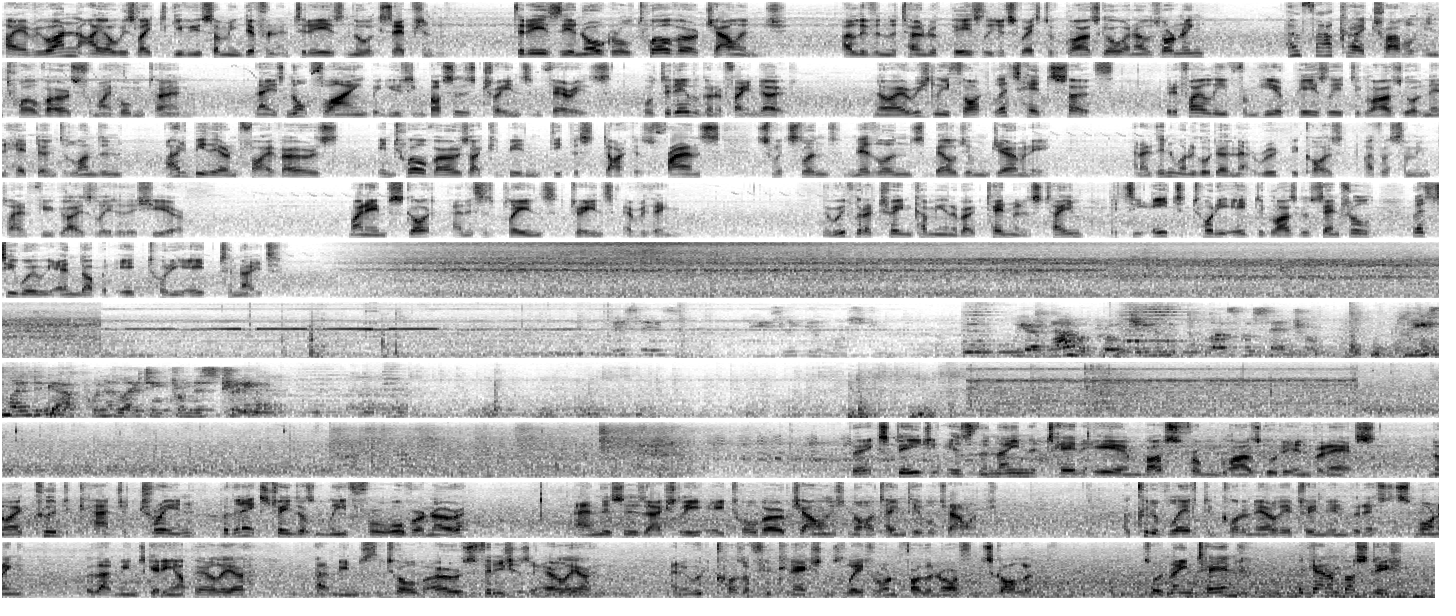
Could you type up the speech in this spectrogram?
Hi everyone, I always like to give you something different and today is no exception. Today is the inaugural 12 hour challenge. I live in the town of Paisley just west of Glasgow and I was wondering how far could I travel in 12 hours from my hometown? That is not flying but using buses, trains and ferries. Well today we're going to find out. Now I originally thought let's head south but if I leave from here Paisley to Glasgow and then head down to London I'd be there in 5 hours. In 12 hours I could be in deepest darkest France, Switzerland, Netherlands, Belgium, Germany and I didn't want to go down that route because I've got something planned for you guys later this year. My name's Scott and this is Planes, Trains, Everything. Now we've got a train coming in about 10 minutes time. It's the 8.28 to Glasgow Central. Let's see where we end up at 8.28 tonight. Are now approaching Glasgow Central. Please mind the gap when alighting from this train. The next stage is the 9.10am bus from Glasgow to Inverness. Now I could catch a train, but the next train doesn't leave for over an hour, and this is actually a 12 hour challenge, not a timetable challenge. I could have left and caught an earlier train to Inverness this morning, but that means getting up earlier, that means the 12 hours finishes earlier, and it would cause a few connections later on further north in Scotland. So at 9.10, Buchanan bus station.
